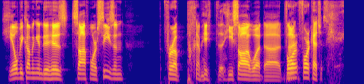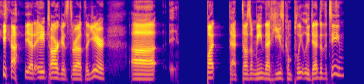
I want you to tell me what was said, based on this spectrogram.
he'll be coming into his sophomore season for a. I mean, he saw what uh, Four nine- four catches. yeah, he had eight targets throughout the year. Uh, but that doesn't mean that he's completely dead to the team.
